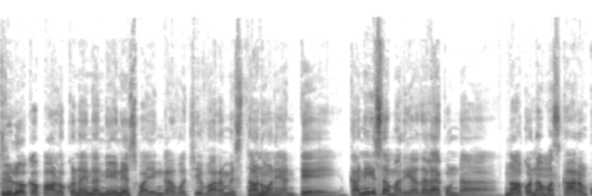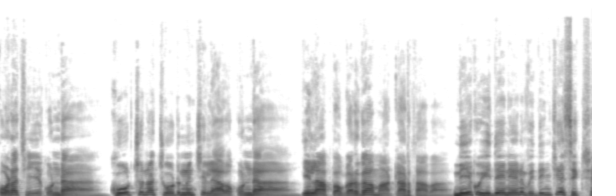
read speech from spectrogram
త్రిలోక పాలకునైన నేనే స్వయంగా వచ్చి వరం ఇస్తాను అని అంటే కనీస మర్యాద లేకుండా నాకు నమస్కారం కూడా చేయకుండా కూర్చున్న చోటు నుంచి లేవకుండా ఇలా పొగరుగా మాట్లాడతావా? నీకు ఇదే నేను విధించే శిక్ష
